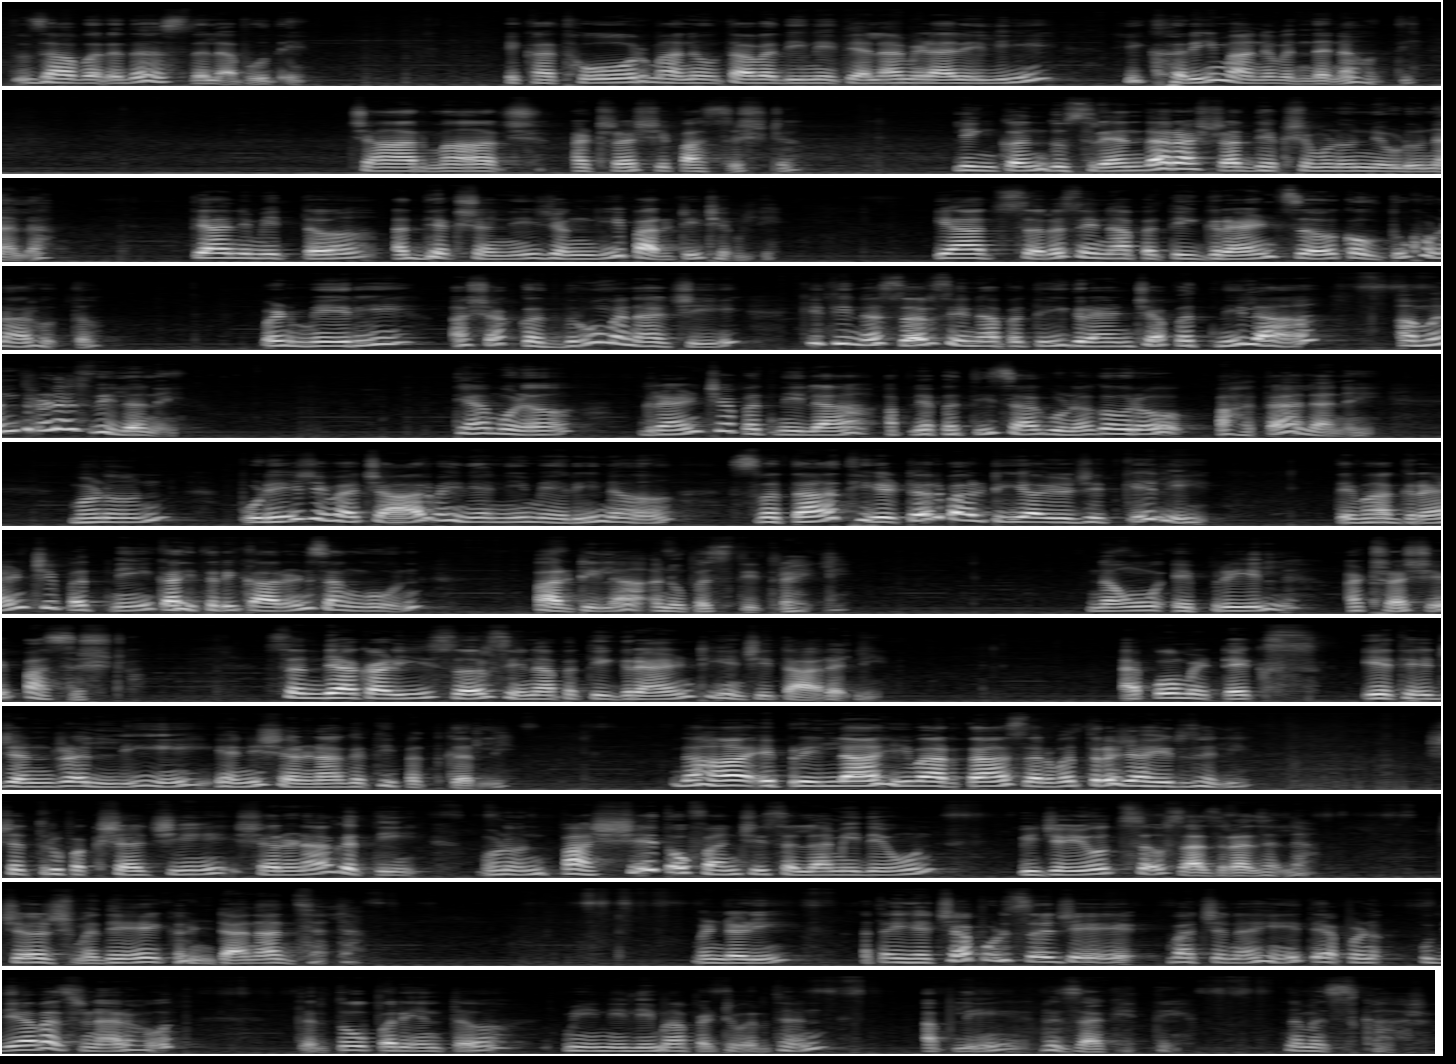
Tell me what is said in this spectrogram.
तुझा वरदहस्त लाभू दे. एका थोर मानवतावादी नेत्याला मिळालेली ही खरी मानवंदना होती. चार मार्च अठराशे पासष्ट लिंकन दुसऱ्यांदा राष्ट्राध्यक्ष म्हणून निवडून आला. त्यानिमित्त अध्यक्षांनी जंगी पार्टी ठेवली. यात सरसेनापती ग्रँडचं कौतुक होणार होतं. पण मेरी अशा कद्रू मनाची की तिनं सरसेनापती ग्रँडच्या पत्नीला आमंत्रणच दिलं नाही. त्यामुळं ग्रँडच्या पत्नीला आपल्या पतीचा गुणगौरव पाहता आला नाही. म्हणून पुढे जेव्हा चार महिन्यांनी मेरीनं स्वतः थिएटर पार्टी आयोजित केली तेव्हा ग्रँडची पत्नी काहीतरी कारण सांगून पार्टीला अनुपस्थित राहिली. नऊ एप्रिल अठराशे पासष्ट. संध्याकाळी सरसेनापती ग्रँट यांची तार आली ॲपोमेटेक्स येथे जनरल ली यांनी शरणागती पत्करली. दहा एप्रिलला ही वार्ता सर्वत्र जाहीर झाली. शत्रुपक्षाची शरणागती म्हणून पाचशे तोफांची सलामी देऊन विजयोत्सव साजरा झाला. चर्चमध्ये घंटानाद झाला. मंडळी आता ह्याच्या पुढचं जे वाचन आहे ते आपण उद्या वाचणार आहोत. तर तोपर्यंत मी निलिमा पटवर्धन आपली रजा घेते. नमस्कार.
